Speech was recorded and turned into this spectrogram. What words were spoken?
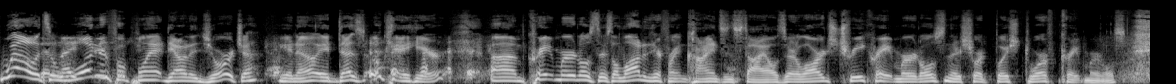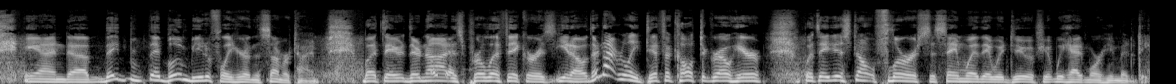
Well, it's Is a nice wonderful plant down in Georgia. You know, it does okay here. Um, crepe myrtles, there's a lot of different kinds and styles. There are large tree crepe myrtles and there's short bush dwarf crepe myrtles, and uh, they they bloom beautifully here in the summertime. But they're they're not as prolific or as you know they're not really difficult to grow here, but they just don't flourish the same way they would do if you, we had more humidity.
